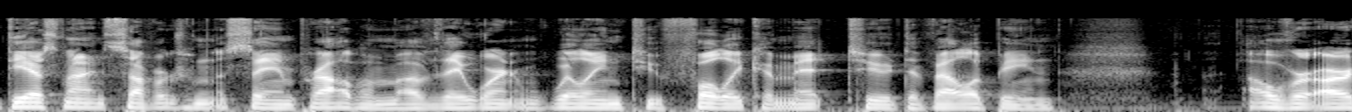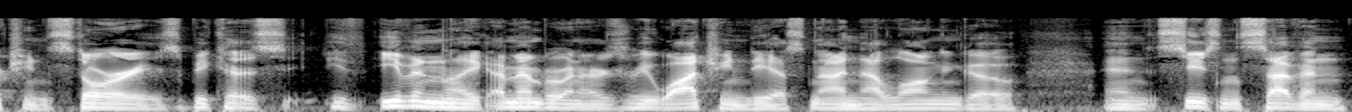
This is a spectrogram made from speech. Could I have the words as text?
DS9 suffered from the same problem of they weren't willing to fully commit to developing overarching stories because even like I remember when I was rewatching DS9 not long ago, and season seven,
